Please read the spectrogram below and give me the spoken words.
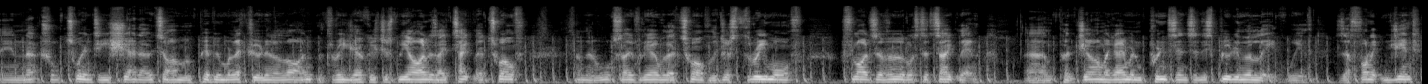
Then Natural 20, Shadow Time and Peppy Moletrian in a line. The three jokers just behind as they take their 12th and they're all safely over their 12th with just three more flights of hurdles to take then. And Pajama Game and Princess are disputing the lead with Zaphonic Gent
